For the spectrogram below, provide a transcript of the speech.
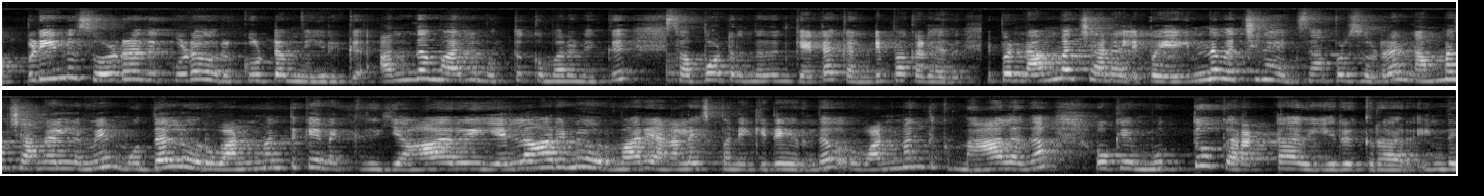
அப்படின்னு சொல்கிறதுக்கு கூட ஒரு கூட்டம் இருக்குது அந்த மாதிரி முத்துக்குமரனுக்கு சப்போர்ட் இருந்ததுன்னு கேட்டால் கண்டிப்பாக கிடையாது. இப்போ நம்ம சேனல் இப்போ என்ன வச்சு நான் எக்ஸாம்பிள் சொல்கிறேன் நம்ம சேனல்லுமே முதல் ஒரு ஒன் மந்த்துக்கு எனக்கு யார் எல்லாருமே ஒரு மாதிரி அனலைஸ் பண்ணிக்கிட்டே இருந்தேன் ஒரு ஒன் மந்த்துக்கு மேலே தான் ஓகே முத்து கரெக்டாக இருக்கிறார். இந்த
